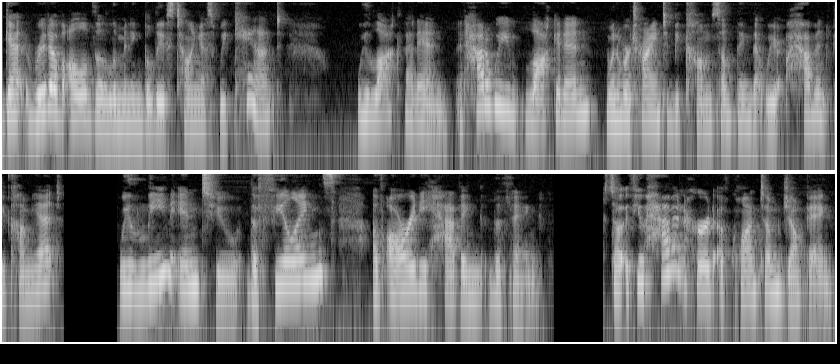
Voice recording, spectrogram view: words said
get rid of all of the limiting beliefs telling us we can't, we lock that in. And how do we lock it in when we're trying to become something that we haven't become yet? We lean into the feelings of already having the thing. So, if you haven't heard of quantum jumping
